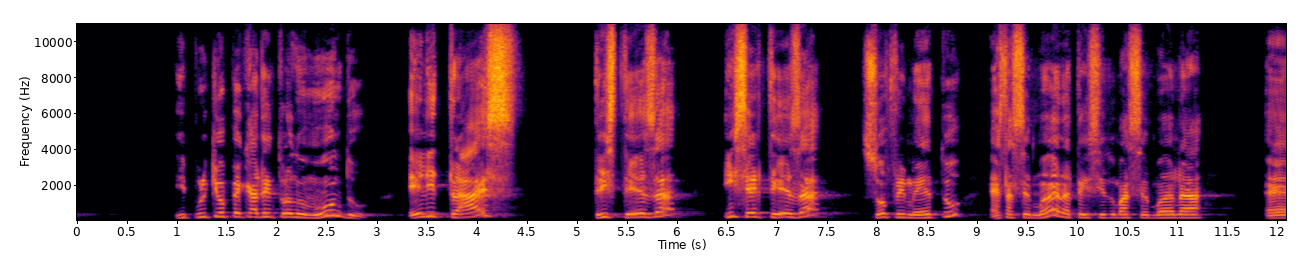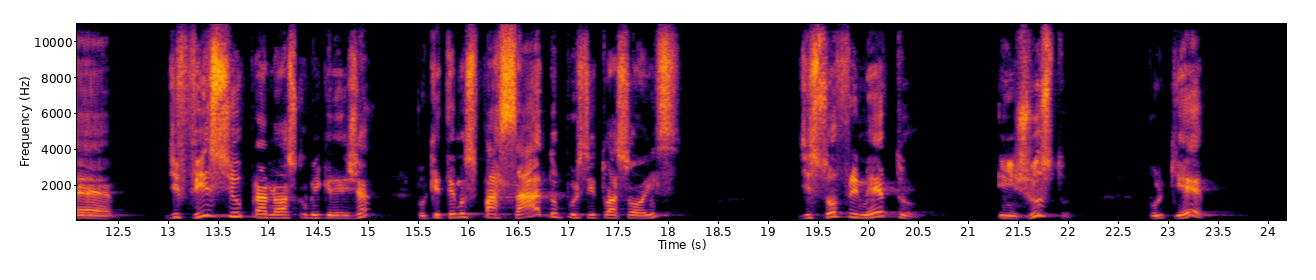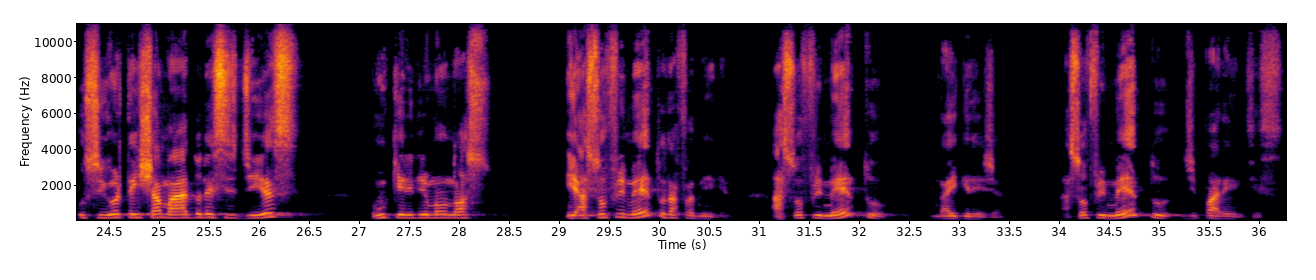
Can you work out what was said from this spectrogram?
e porque o pecado entrou no mundo, ele traz tristeza, incerteza, sofrimento. Esta semana tem sido uma semana é, difícil para nós como igreja, porque temos passado por situações de sofrimento injusto, porque o Senhor tem chamado nesses dias um querido irmão nosso. E há sofrimento na família, há sofrimento na igreja, há sofrimento de parentes,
